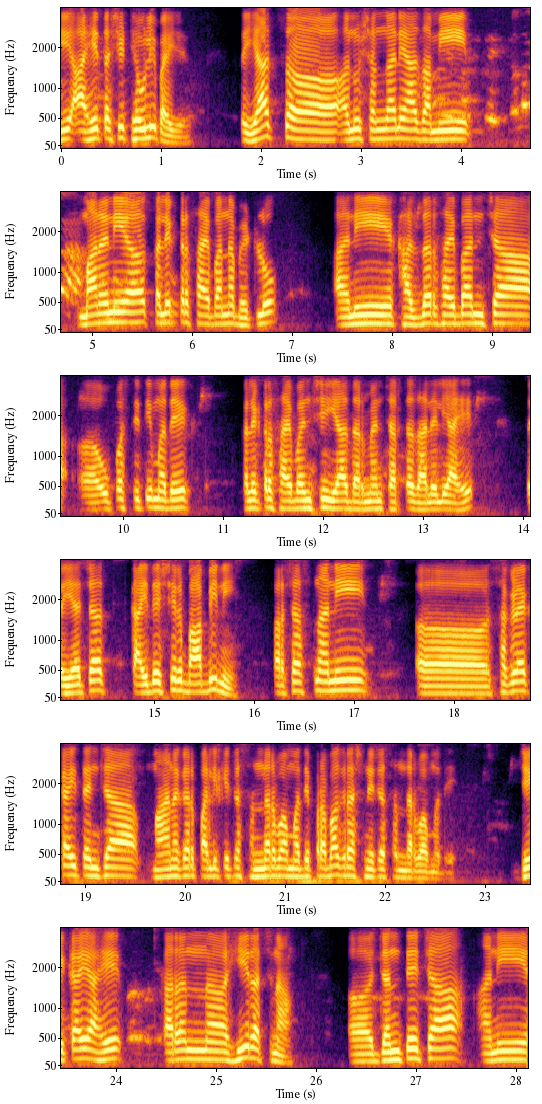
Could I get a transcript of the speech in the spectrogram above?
ही आहे तशी ठेवली पाहिजे. तर ह्याच अनुषंगाने आज आम्ही माननीय कलेक्टर साहेबांना भेटलो. आणि खासदार साहेबांच्या उपस्थितीमध्ये कलेक्टर साहेबांची या दरम्यान चर्चा झालेली आहे. तर याच्याच कायदेशीर बाबीनी प्रशासनाने सगळ्या काही त्यांच्या महानगरपालिकेच्या संदर्भामध्ये प्रभाग रचनेच्या संदर्भामध्ये जे काही आहे कारण ही रचना जनतेच्या आणि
